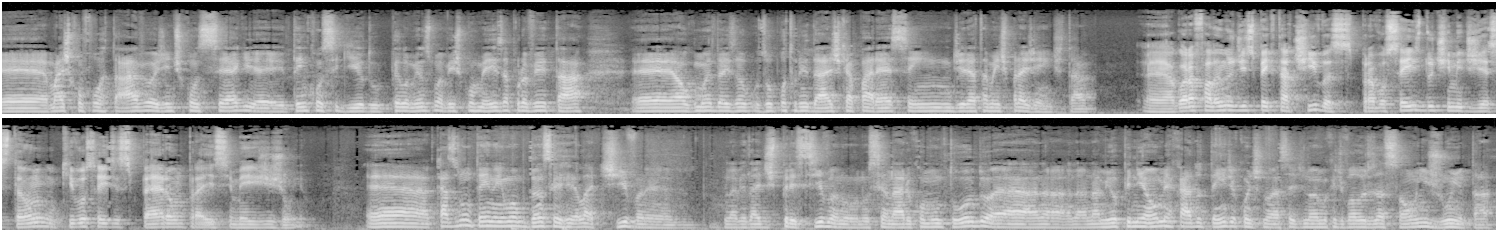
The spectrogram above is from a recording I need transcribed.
é, mais confortável, a gente consegue, é, tem conseguido, pelo menos uma vez por mês, aproveitar é, algumas das oportunidades que aparecem diretamente para a gente, tá? É, agora falando de expectativas, para vocês do time de gestão, o que vocês esperam para esse mês de junho? É, caso não tenha nenhuma mudança relativa, né, na verdade expressiva no, no cenário como um todo, é, na, na, na, minha opinião, o mercado tende a continuar essa dinâmica de valorização em junho, tá?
